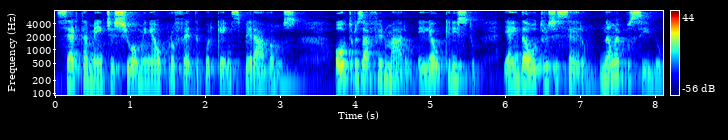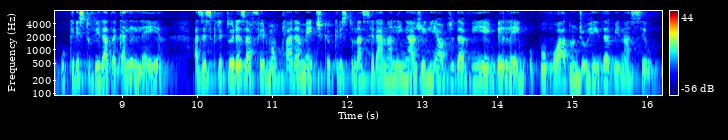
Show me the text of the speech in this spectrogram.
Certamente este homem é o profeta por quem esperávamos. Outros afirmaram: Ele é o Cristo. E ainda outros disseram: Não é possível. O Cristo virá da Galileia? As Escrituras afirmam claramente que o Cristo nascerá na linhagem real de Davi, em Belém, o povoado onde o rei Davi nasceu.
